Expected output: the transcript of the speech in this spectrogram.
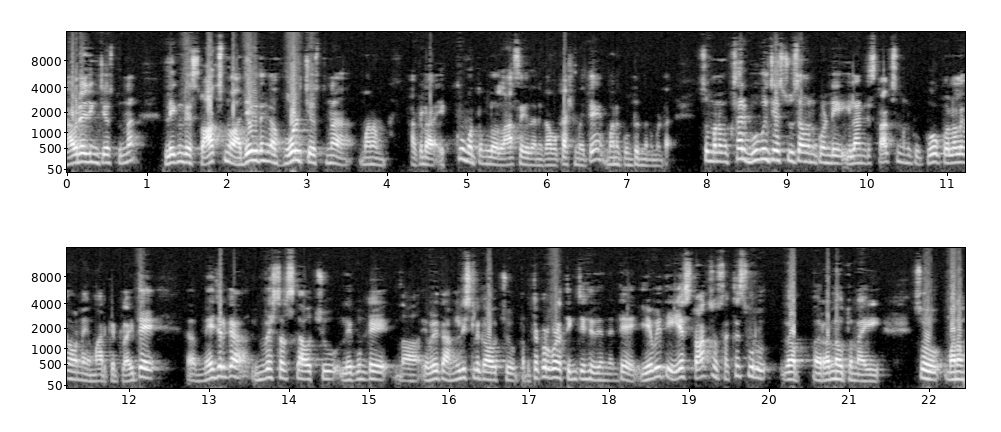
యావరేజింగ్ చేస్తున్నా లేకుంటే స్టాక్స్ను అదే విధంగా హోల్డ్ చేస్తున్నా మనం అక్కడ ఎక్కువ మొత్తంలో లాస్ అయ్యేదానికి అవకాశం అయితే మనకు ఉంటుందన్నమాట. సో మనం ఒకసారి గూగుల్ చేసి చూసామనుకోండి ఇలాంటి స్టాక్స్ మనకు కో కొలలుగా ఉన్నాయి మార్కెట్లో. అయితే మేజర్గా ఇన్వెస్టర్స్ కావచ్చు లేకుంటే ఎవరైతే అనలిస్టులు కావచ్చు ప్రతి ఒక్కరు కూడా థింక్ చేసేది ఏంటంటే ఏవైతే ఏ స్టాక్స్ సక్సెస్ఫుల్గా రన్ అవుతున్నాయి సో మనం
